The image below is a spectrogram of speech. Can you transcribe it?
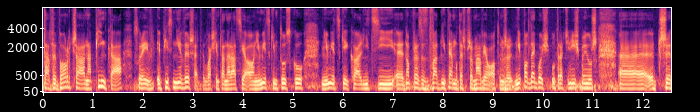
ta wyborcza napinka, z której PiS nie wyszedł, właśnie ta narracja o niemieckim Tusku, niemieckiej koalicji. E, no prezes dwa dni temu też przemawiał mówią o tym, że niepodległość utraciliśmy już, e, czy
